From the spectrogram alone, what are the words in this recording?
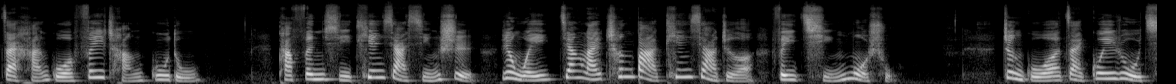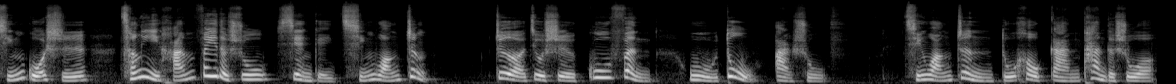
在韩国非常孤独。他分析天下形势，认为将来称霸天下者非秦莫属。郑国在归入秦国时，曾以韩非的书献给秦王政，这就是《孤愤》《五度》二书。秦王政读后感叹地说：“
